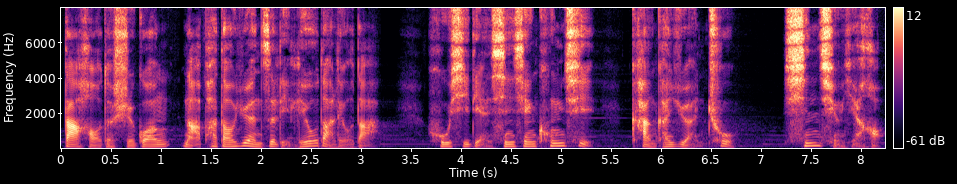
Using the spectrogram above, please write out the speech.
大好的时光，哪怕到院子里溜达溜达，呼吸点新鲜空气，看看远处，心情也好。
